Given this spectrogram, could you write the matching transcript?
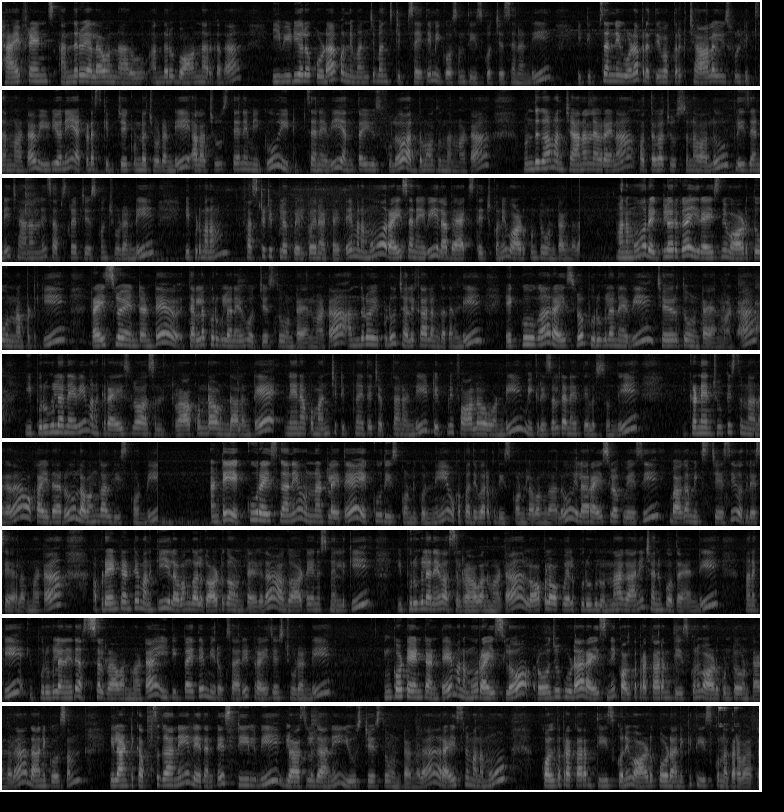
Hi friends అందరూ ఎలా ఉన్నారు? అందరూ బాగున్నారు కదా? ఈ వీడియోలో కూడా కొన్ని మంచి మంచి టిప్స్ అయితే మీకోసం తీసుకొచ్చేసానండి. ఈ టిప్స్ అన్నీ కూడా ప్రతి ఒక్కరికి చాలా యూస్ఫుల్ టిప్స్ అనమాట వీడియోని ఎక్కడ స్కిప్ చేయకుండా చూడండి. అలా చూస్తేనే మీకు ఈ టిప్స్ అనేవి ఎంత యూస్ఫుల్లో అర్థమవుతుందన్నమాట. ముందుగా మన ఛానల్ని ఎవరైనా కొత్తగా చూస్తున్న వాళ్ళు ప్లీజ్ అండి ఛానల్ని సబ్స్క్రైబ్ చేసుకొని చూడండి. ఇప్పుడు మనం ఫస్ట్ టిప్లోకి వెళ్ళిపోయినట్టయితే మనము రైస్ అనేవి ఇలా బ్యాగ్స్ తెచ్చుకొని వాడుకుంటూ ఉంటాం కదా. మనము రెగ్యులర్గా ఈ రైస్ని వాడుతూ ఉన్నప్పటికీ రైస్లో ఏంటంటే తెల్ల పురుగులు అనేవి వచ్చేస్తూ ఉంటాయన్నమాట. అందులో ఇప్పుడు చలికాలం కదండి ఎక్కువగా రైస్లో పురుగులు అనేవి చేరుతూ ఉంటాయన్నమాట. ఈ పురుగులు అనేవి మనకి రైస్లో అసలు రాకుండా ఉండాలంటే నేను ఒక మంచి టిప్ని అయితే చెప్తానండి. టిప్ని ఫాలో అవ్వండి మీకు రిజల్ట్ అనేది తెలుస్తుంది. ఇక్కడ నేను చూపిస్తున్నాను కదా ఒక ఐదారు లవంగాలు తీసుకోండి. అంటే ఎక్కువ రైస్ కానీ ఉన్నట్లయితే ఎక్కువ తీసుకోండి కొన్ని. ఒక పది వరకు తీసుకోండి లవంగాలు. ఇలా రైస్లోకి వేసి బాగా మిక్స్ చేసి వదిలేసేయాలన్నమాట. అప్పుడు ఏంటంటే మనకి లవంగాలు ఘాటుగా ఉంటాయి కదా ఆ ఘాటైన స్మెల్కి ఈ పురుగులు అనేవి అసలు రావన్నమాట. లోపల ఒకవేళ పురుగులు ఉన్నా కానీ చనిపోతాయండి. మనకి ఈ పురుగులు అనేది అస్సలు రావన్నమాట. ఈ టిప్ అయితే మీరు ఒకసారి ట్రై చేసి చూడండి. ఇంకోటి ఏంటంటే మనము రైస్లో రోజు కూడా రైస్ని కొలత ప్రకారం తీసుకుని వాడుకుంటూ ఉంటాం కదా. దానికోసం ఇలాంటి కప్స్ కానీ లేదంటే స్టీల్వి గ్లాసులు కానీ యూస్ చేస్తూ ఉంటాం కదా. రైస్ని మనము కొలత ప్రకారం తీసుకొని వాడుకోవడానికి తీసుకున్న తర్వాత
